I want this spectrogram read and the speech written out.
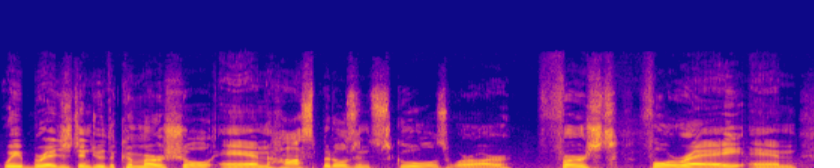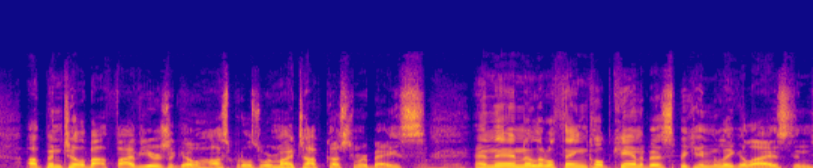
we bridged into the commercial and hospitals and schools were our first foray. And up until about five years ago, hospitals were my top customer base. Mm-hmm. And then a little thing called cannabis became legalized in,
